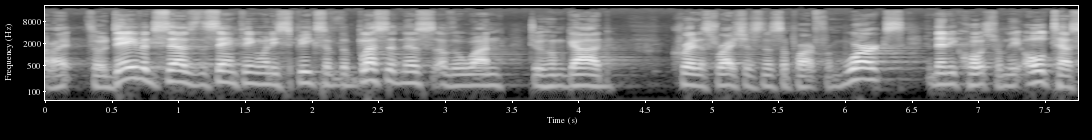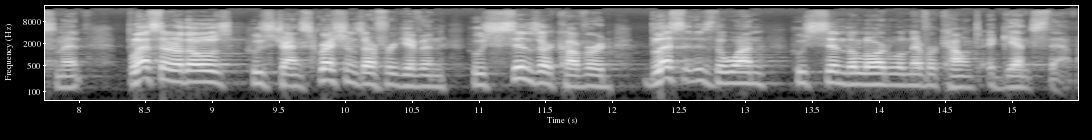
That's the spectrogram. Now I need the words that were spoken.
all right, so David says the same thing when he speaks of the blessedness of the one to whom God credits righteousness apart from works. And then he quotes from the Old Testament Blessed are those whose transgressions are forgiven, whose sins are covered. Blessed is the one whose sin the Lord will never count against them.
